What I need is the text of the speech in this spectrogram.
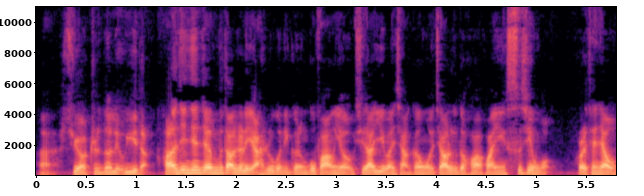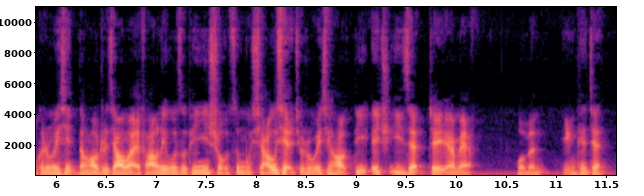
啊，需要值得留意的。好了，今天节目到这里啊。如果你个人购房有其他疑问想跟我交流的话，欢迎私信我或者添加我个人微信邓浩之教买房六个字拼音首字母小写就是微信号 d h e z j m f。我们明天见。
